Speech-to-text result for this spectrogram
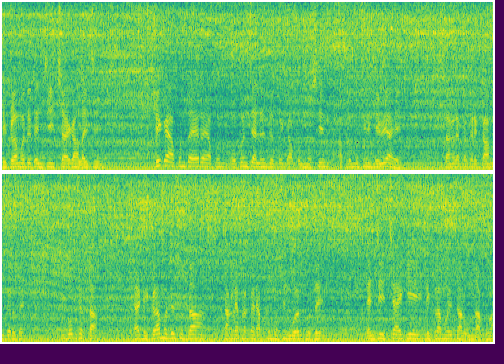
ढेकळामध्ये त्यांची इच्छा आहे घालायची. ठीक आहे आपण तयार आहे. आपण ओपन चॅलेंज देतो की आपण मशीन आपलं मशीन हेवी आहे. चांगल्या प्रकारे काम करत आहे. तुम्ही बघू शकता या ढेकळामध्ये सुद्धा चांगल्या प्रकारे आपलं मशीन वर्क होतं आहे त्यांची इच्छा आहे की ढेकळामध्ये चालवून दाखवा.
